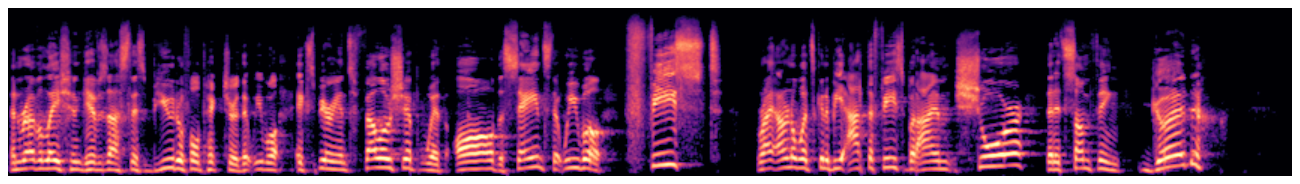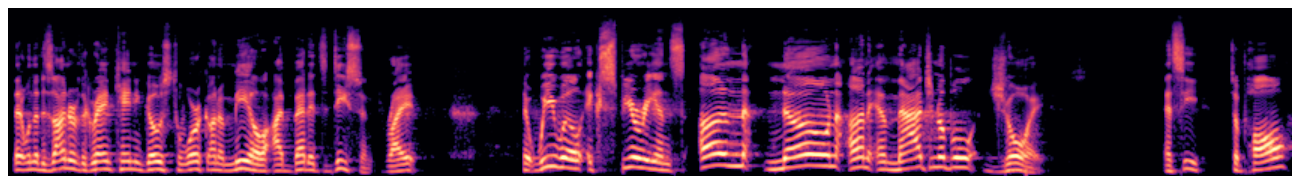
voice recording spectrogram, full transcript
And Revelation gives us this beautiful picture that we will experience fellowship with all the saints, that we will feast, right? I don't know what's going to be at the feast, but I'm sure that it's something good. That when the designer of the Grand Canyon goes to work on a meal, I bet it's decent, right? That we will experience unknown, unimaginable joys. And see, to Paul,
